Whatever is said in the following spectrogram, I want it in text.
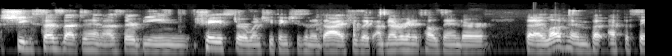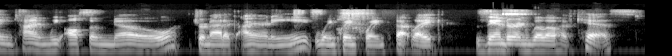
she says that to him as they're being chased or when she thinks she's going to die. She's like, I'm never going to tell Xander that I love him. But at the same time, we also know, dramatic irony, wink, wink, wink, that like Xander and Willow have kissed.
